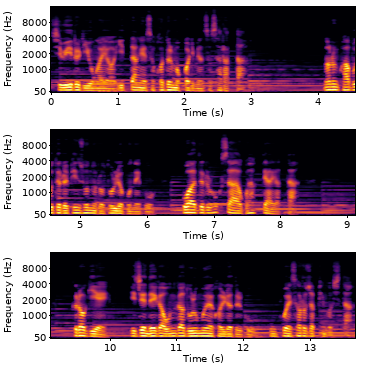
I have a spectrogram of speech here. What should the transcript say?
지위를 이용하여 이 땅에서 거들먹거리면서 살았다. 너는 과부들을 빈손으로 돌려보내고 고아들을 혹사하고 학대하였다. 그러기에 이제 내가 온갖 올무에 걸려들고 공포에 사로잡힌 것이다.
